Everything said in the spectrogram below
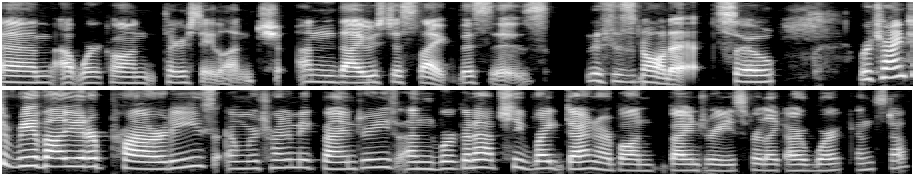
um at work on Thursday lunch and I was just like this is this is not it. So we're trying to reevaluate our priorities and we're trying to make boundaries and we're going to actually write down our bond boundaries for like our work and stuff.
